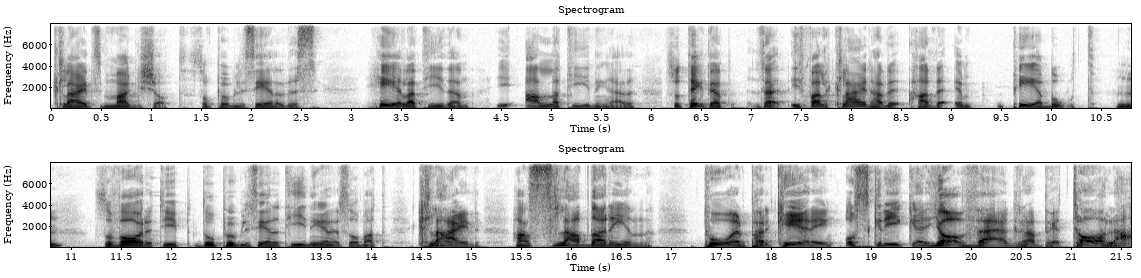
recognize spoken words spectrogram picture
Clydes mugshot som publicerades hela tiden i alla tidningar. Så tänkte jag att så här, ifall Clyde hade, hade en p-bot så var det typ, då publicerade tidningarna som att Clyde, han sladdar in på en parkering och skriker 'Jag vägrar betala'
